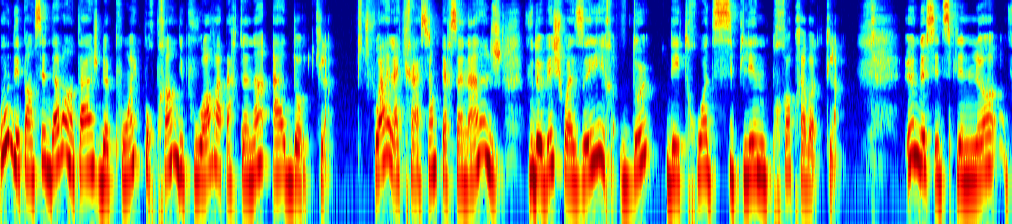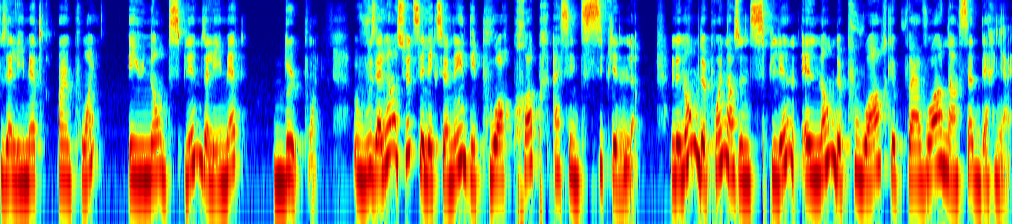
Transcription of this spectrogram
ou dépenser davantage de points pour prendre des pouvoirs appartenant à d'autres clans. Toutefois, à la création de personnages, vous devez choisir deux des trois disciplines propres à votre clan. Une de ces disciplines-là, vous allez y mettre un point et une autre discipline, vous allez y mettre deux points. Vous allez ensuite sélectionner des pouvoirs propres à ces disciplines-là. Le nombre de points dans une discipline est le nombre de pouvoirs que vous pouvez avoir dans cette dernière.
